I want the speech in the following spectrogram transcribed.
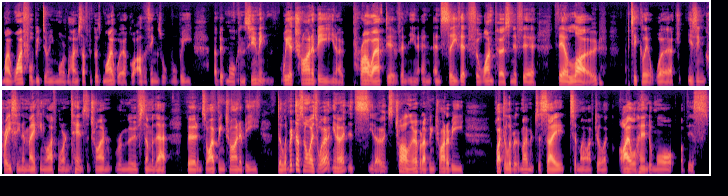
my wife will be doing more of the home stuff because my work or other things will, will be a bit more consuming. We are trying to be, you know, proactive and, and, and see that for one person, if their, their load particularly at work, is increasing and making life more intense to try and remove some of that burden. So I've been trying to be deliberate. It doesn't always work, you know. It's you know it's trial and error, but I've been trying to be quite deliberate at the moment to say to my wife, Jill, like I will handle more of this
